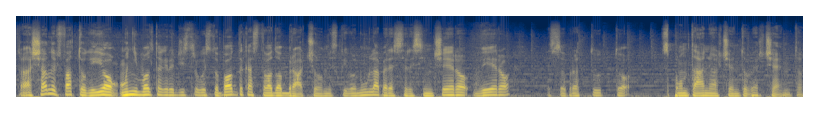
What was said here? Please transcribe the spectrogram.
Tralasciando il fatto che io ogni volta che registro questo podcast vado a braccio, non mi scrivo nulla per essere sincero, vero e soprattutto spontaneo al 100%.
